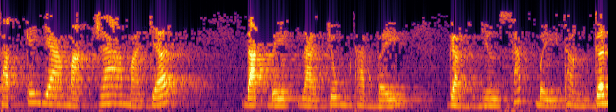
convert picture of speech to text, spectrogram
sạch cái da mặt ra mà chết. Đặc biệt là Trung Thành Vĩ gần như sắp bị thần kinh.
